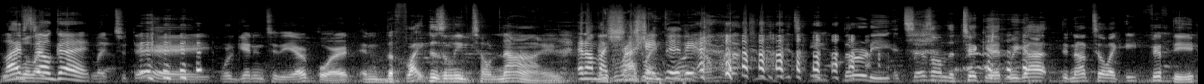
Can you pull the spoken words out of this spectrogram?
life's Well, still like- good. Like today, we're getting to the airport, and the flight doesn't leave till nine. And I'm, like, she's rushing through the- like, "Dude, it's eight thirty. It says on the ticket we got it not till like eight fifty,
